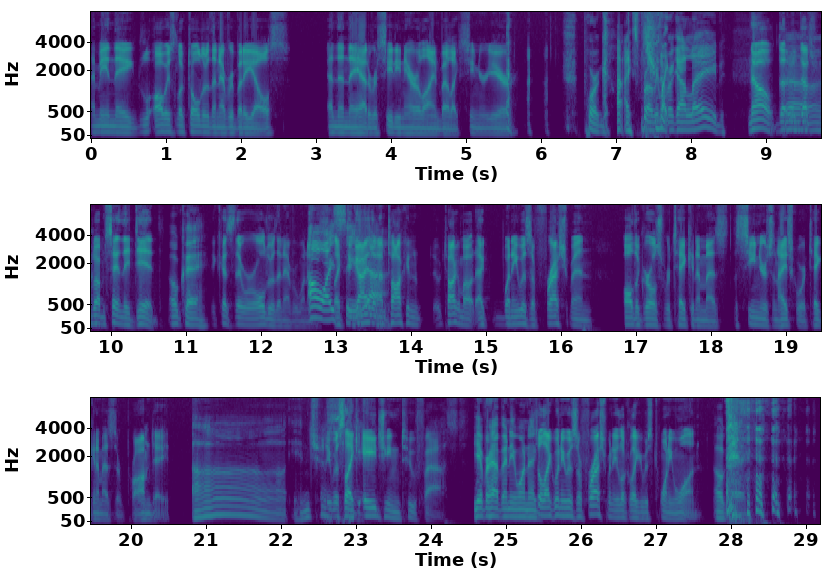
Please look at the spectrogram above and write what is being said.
I mean, they l- always looked older than everybody else, and then they had a receding hairline by like senior year. poor guys probably Like- never got laid. no, th- that's Uh. what I'm saying. They did. Okay. because they were older than everyone else. Oh, I like see, the guy that yeah. I'm talking talking about. Like, when he was a freshman, all the girls were taking him as the seniors in high school were taking him as their prom date, Ah, interesting. and he was like aging too fast. You ever have anyone that So like when he was a freshman, he looked like he was 21. Okay.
